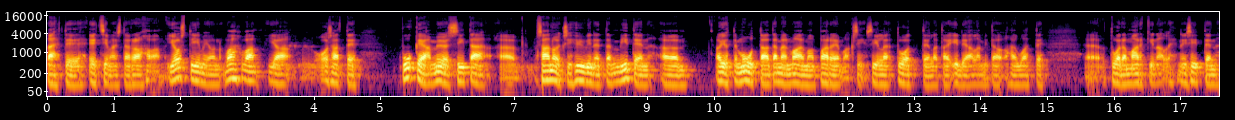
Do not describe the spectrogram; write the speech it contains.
lähtee etsimään sitä rahaa. Jos tiimi on vahva ja osaatte pukea myös sitä sanoiksi hyvin, että miten aiotte muuttaa tämän maailman paremmaksi sillä tuotteella tai idealla, mitä haluatte tuoda markkinalle, niin sitten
